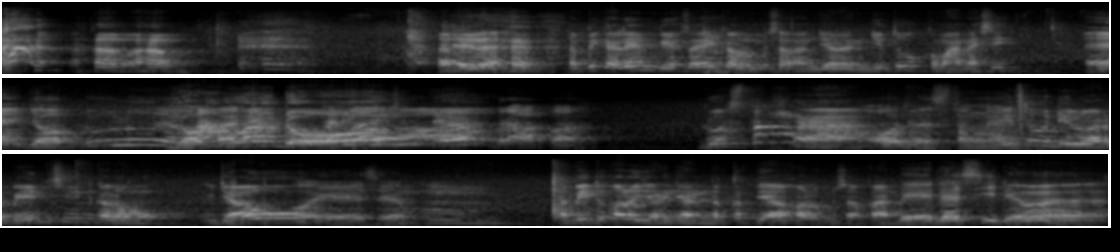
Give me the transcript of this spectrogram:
paham paham tapi, tapi kalian biasanya kalau misalkan jalan gitu ke mana sih? Eh, jawab dulu yang Jawab dulu dong. Oh. berapa? Dua setengah. Oh udah setengah. Itu di luar bensin kalau mau jauh. Oh iya siap Tapi itu kalau jalan-jalan deket ya, kalau misalkan beda sih dia mah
